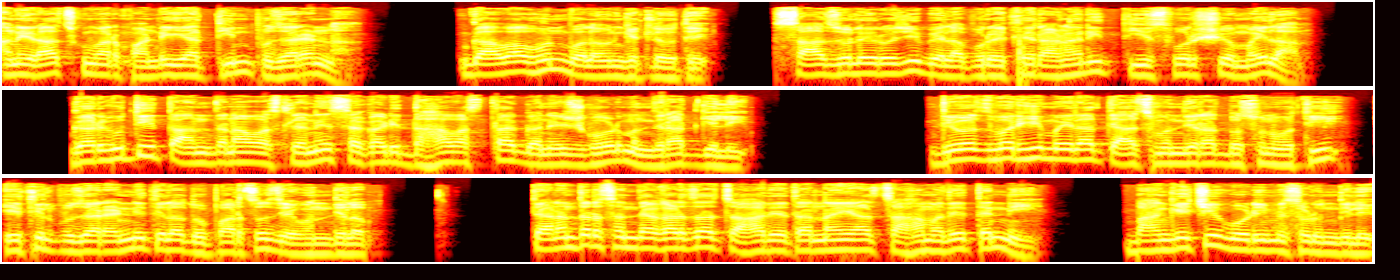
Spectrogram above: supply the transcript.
आणि राजकुमार पांडे या तीन पुजाऱ्यांना गावाहून बोलावून घेतले होते. सहा जुलै रोजी बेलापूर येथे राहणारी तीस वर्षीय महिला घरगुती ताणतणाव असल्याने सकाळी दहा वाजता गणेश घोड मंदिरात गेली. दिवसभर ही महिला त्याच मंदिरात बसून होती. येथील पुजाऱ्यांनी तिला दुपारचं जेवण दिलं. त्यानंतर संध्याकाळचा चहा देताना या चहामध्ये त्यांनी भांगेची गोडी मिसळून दिली.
